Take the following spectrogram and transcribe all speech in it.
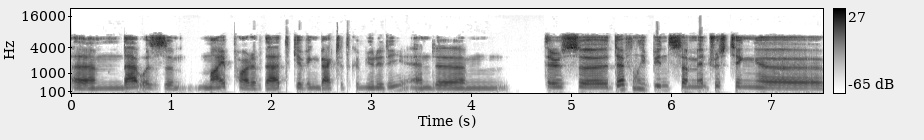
um, that was um, my part of that, giving back to the community. And um, there's uh, definitely been some interesting uh,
